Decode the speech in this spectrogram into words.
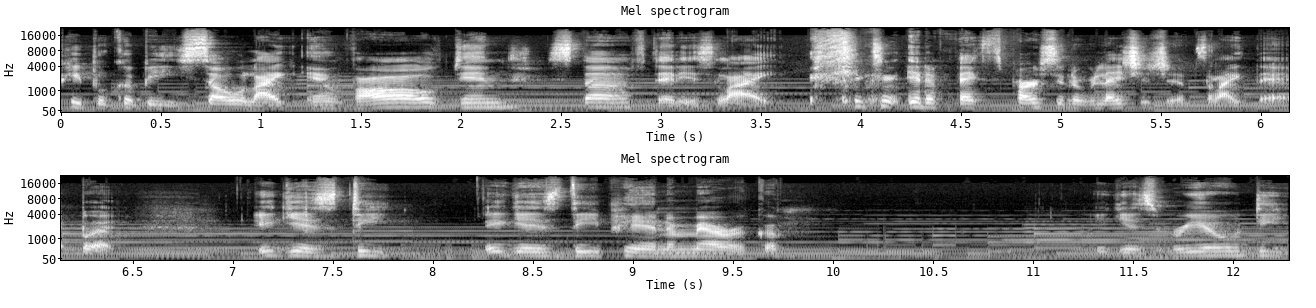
people could be so like involved in stuff that it's like it affects personal relationships like that. But it gets deep. It gets deep here in America. It gets real deep.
